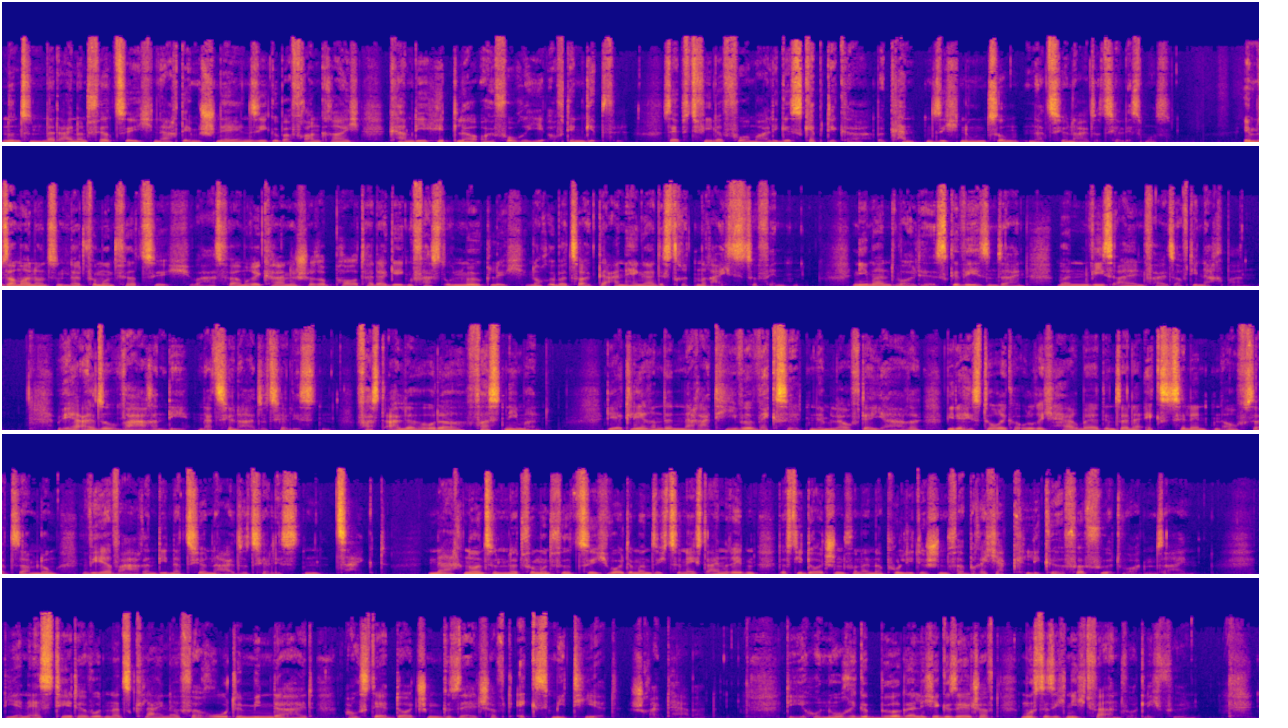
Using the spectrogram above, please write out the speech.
1941, nach dem schnellen Sieg über Frankreich, kam die Hitler-Euphorie auf den Gipfel. Selbst viele vormalige Skeptiker bekannten sich nun zum Nationalsozialismus. Im Sommer 1945 war es für amerikanische Reporter dagegen fast unmöglich, noch überzeugte Anhänger des Dritten Reichs zu finden. Niemand wollte es gewesen sein, man wies allenfalls auf die Nachbarn. Wer also waren die Nationalsozialisten? Fast alle oder fast niemand? Die erklärenden Narrative wechselten im Lauf der Jahre, wie der Historiker Ulrich Herbert in seiner exzellenten Aufsatzsammlung Wer waren die Nationalsozialisten zeigt. Nach 1945 wollte man sich zunächst einreden, dass die Deutschen von einer politischen Verbrecherklicke verführt worden seien. Die NS-Täter wurden als kleine, verrohte Minderheit aus der deutschen Gesellschaft exmittiert, schreibt Herbert. Die honorige bürgerliche Gesellschaft musste sich nicht verantwortlich fühlen.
